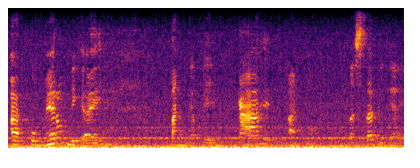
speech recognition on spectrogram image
At kung merong bigay, tanggapin kahit ano. Basta bigay.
